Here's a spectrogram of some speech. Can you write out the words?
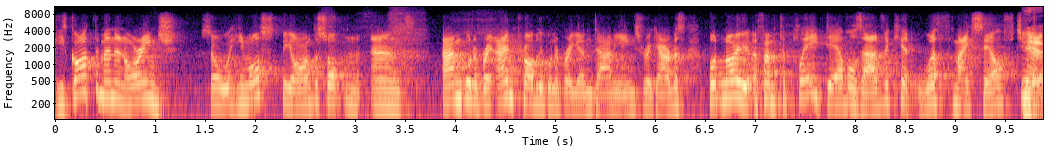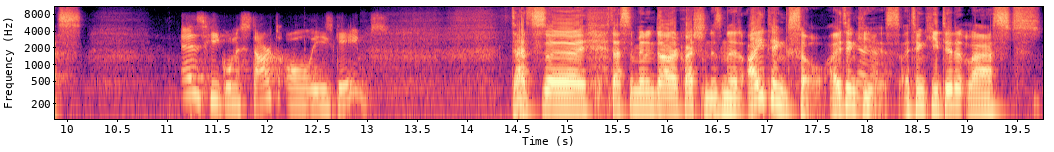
he's got them in an orange, so he must be on to something. And I'm going to bring. I'm probably going to bring in Danny Ings regardless. But now, if I'm to play devil's advocate with myself, Jared, yes, is he going to start all these games? That's uh, that's a million dollar question, isn't it? I think so. I think yeah. he is. I think he did it last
